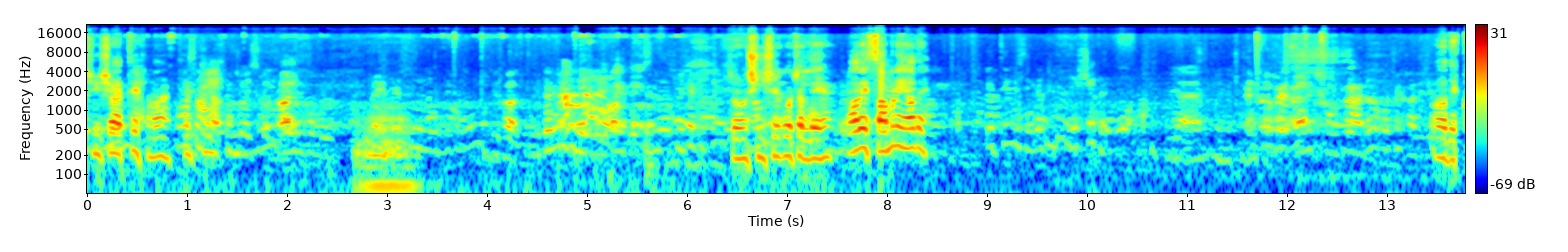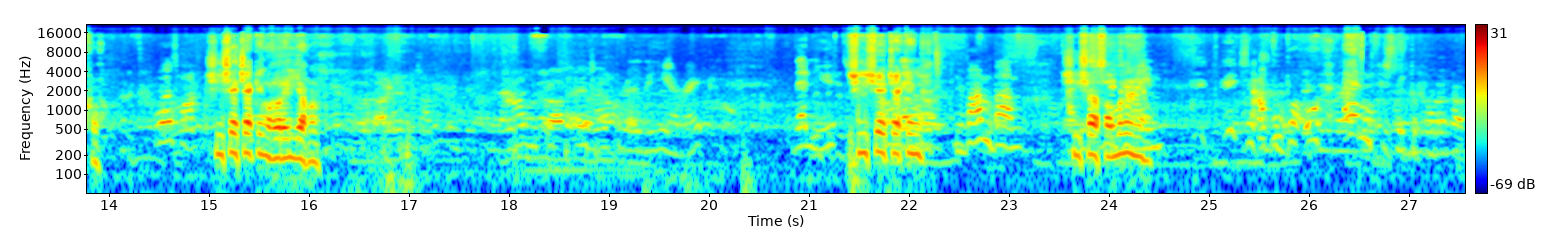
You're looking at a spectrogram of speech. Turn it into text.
ਸ਼ੀਸ਼ਾ ਇੱਥੇ ਹੋਣਾ। ਚਲੋ ਸ਼ੀਸ਼ੇ ਕੋ ਚੱਲੇ ਆ। ਆਦੇ ਸਾਹਮਣੇ ਆਦੇ ਆ ਦੇਖੋ। ਸ਼ੀਸ਼ੇ ਚੈਕਿੰਗ ਹੋ ਰਹੀ ਆ ਹੁਣ। ਸ਼ੀਸ਼ੇ ਚੈਕਿੰਗ. ਸ਼ੀਸ਼ਾ ਸਾਹਮਣੇ ਹੈ Have the bottle and take a bottle.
